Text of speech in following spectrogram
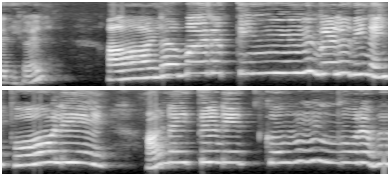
வரிகள் ஆலமரத்தின் விழுதினை போலே அனைத்து நிற்கும் உறவு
